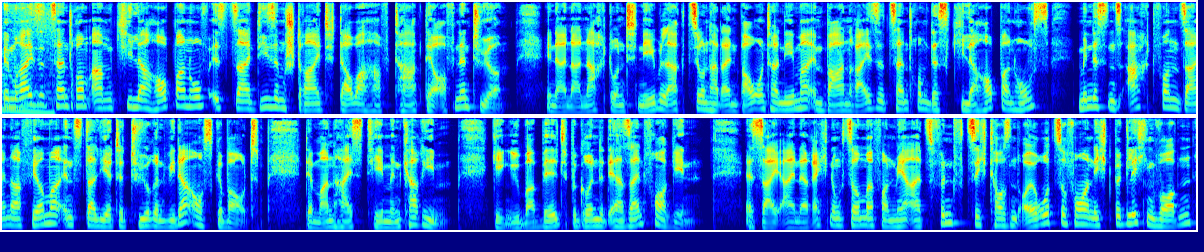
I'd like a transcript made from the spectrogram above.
Im Reisezentrum am Kieler Hauptbahnhof ist seit diesem Streit dauerhaft Tag der offenen Tür. In einer Nacht- und Nebelaktion hat ein Bauunternehmer im Bahnreisezentrum des Kieler Hauptbahnhofs mindestens acht von seiner Firma installierte Türen wieder ausgebaut. Der Mann heißt Themen Karim. Gegenüber Bild begründet er sein Vorgehen. Es sei eine Rechnungssumme von mehr als 50.000 Euro zuvor nicht beglichen worden,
